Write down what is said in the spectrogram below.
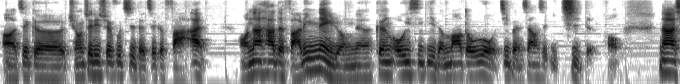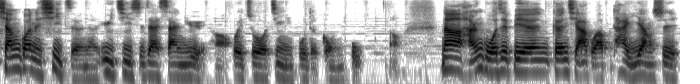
啊这个全球最低税负制的这个法案哦，那它的法令内容呢，跟 OECD 的 Model Rule 基本上是一致的哦。那相关的细则呢，预计是在三月啊会做进一步的公布啊。那韩国这边跟其他国家不太一样，是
